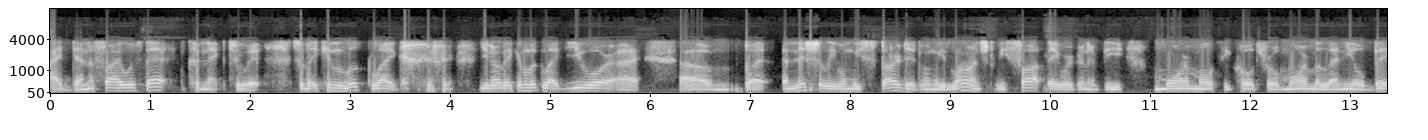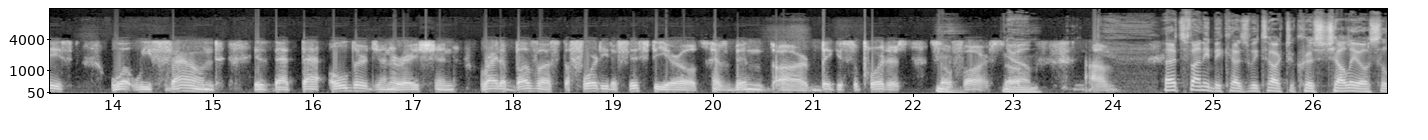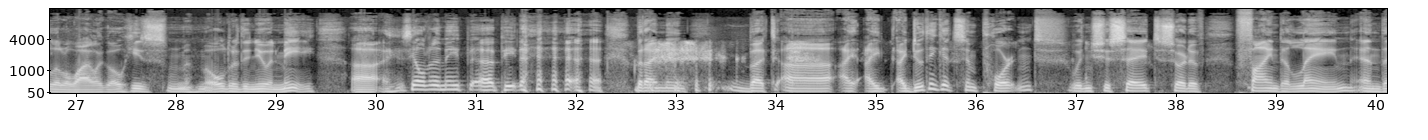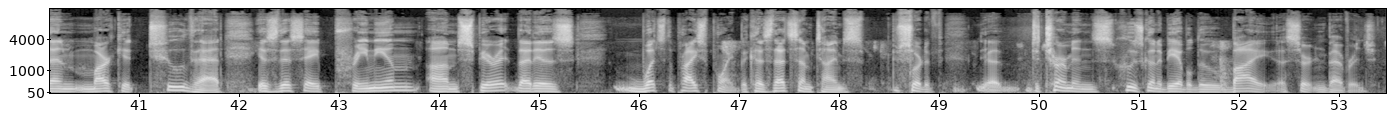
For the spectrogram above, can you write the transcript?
identify with that connect to it so they can look like you know they can look like you or i um, but initially when we started when we launched we thought they were going to be more multicultural more millennial based what we found is that that older generation right above us, the 40 to 50 year olds, have been our biggest supporters so mm. far. So, yeah. um, that's funny because we talked to Chris Chelios a little while ago. He's older than you and me. Uh, is he older than me, uh, Pete? but I mean, but uh, I, I, I do think it's important, wouldn't you say, to sort of find a lane and then market to that. Is this a premium um, spirit that is? What's the price point? Because that sometimes sort of uh, determines who's going to be able to buy a certain beverage.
